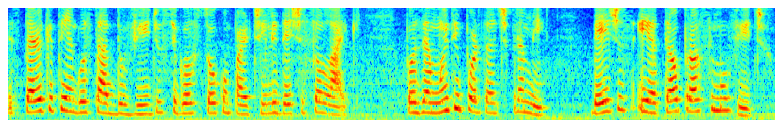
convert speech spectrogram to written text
Espero que tenha gostado do vídeo, se gostou compartilhe e deixe seu like pois é muito importante para mim. Beijos e até o próximo vídeo.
